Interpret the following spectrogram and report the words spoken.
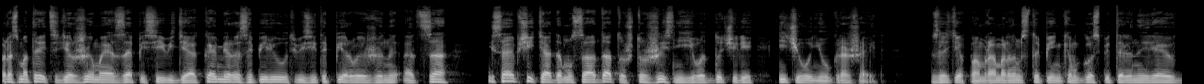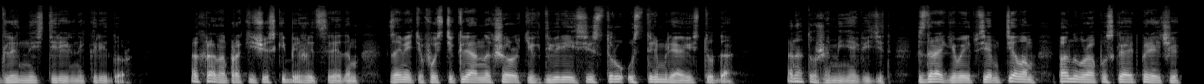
просмотреть содержимое записи видеокамеры за период визита первой жены отца и сообщить Адаму Саадату, что жизни его дочери ничего не угрожает. Взлетев по мраморным ступенькам госпиталя, ныряю в длинный стерильный коридор. Охрана практически бежит следом. Заметив у стеклянных широких дверей сестру, устремляюсь туда. Она тоже меня видит. Вздрагивает всем телом, понуро опускает плечи.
